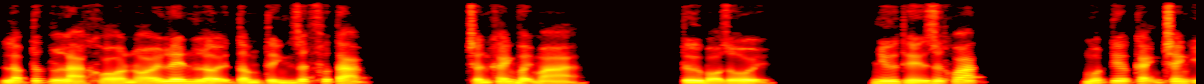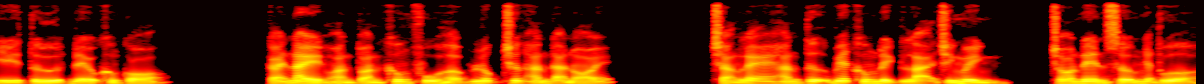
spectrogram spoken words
lập tức là khó nói lên lời tâm tình rất phức tạp. Trần khánh vậy mà, từ bỏ rồi. Như thế dứt khoát, một tia cạnh tranh ý tứ đều không có. Cái này hoàn toàn không phù hợp lúc trước hắn đã nói. Chẳng lẽ hắn tự biết không địch lại chính mình, cho nên sớm nhận thua?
